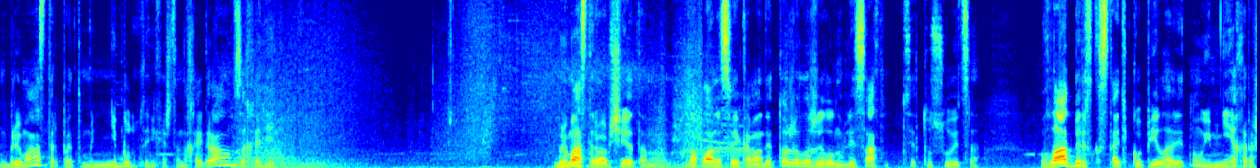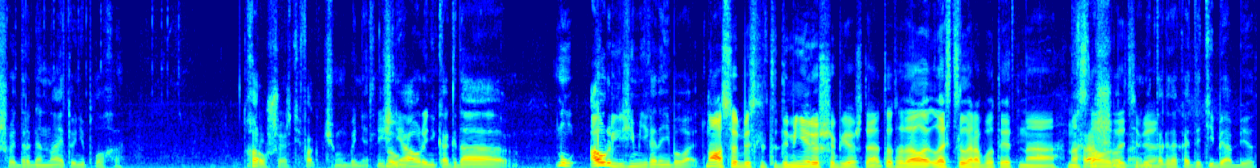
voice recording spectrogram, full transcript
Брюмастер, поэтому не будут они, конечно, на хайграунд заходить. Брюмастер вообще там на планы своей команды тоже ложил, он в лесах тут все тусуется. Владберс, кстати, купил, говорит, ну и мне хорошо, и Драгонайту неплохо. Хороший артефакт, почему бы нет. Лишние Ну. ауры никогда Ну, ауры лишними никогда не бывает. Ну, особенно если ты доминируешь и бьешь, да, то тогда ла- ластил работает на, на славу для да, тебя. тогда когда тебя бьют.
